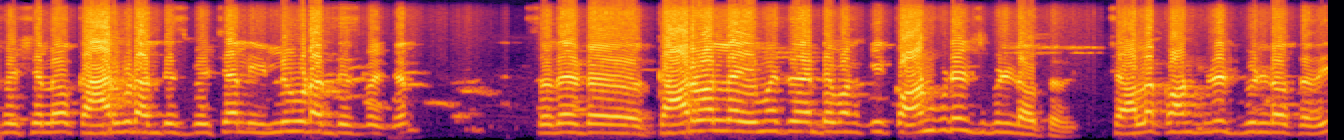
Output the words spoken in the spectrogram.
స్పెషల్ కార్ కూడా అంతే స్పెషల్ ఇల్లు కూడా అంతే స్పెషల్ సో దట్ కార్ వల్ల ఏమవుతుంది అంటే మనకి కాన్ఫిడెన్స్ బిల్డ్ అవుతుంది. చాలా కాన్ఫిడెన్స్ బిల్డ్ అవుతుంది.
